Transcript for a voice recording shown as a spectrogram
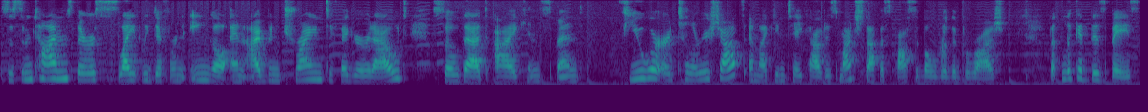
So sometimes there is slightly different angle and I've been trying to figure it out so that I can spend fewer artillery shots and I can take out as much stuff as possible with a barrage. But look at this base.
